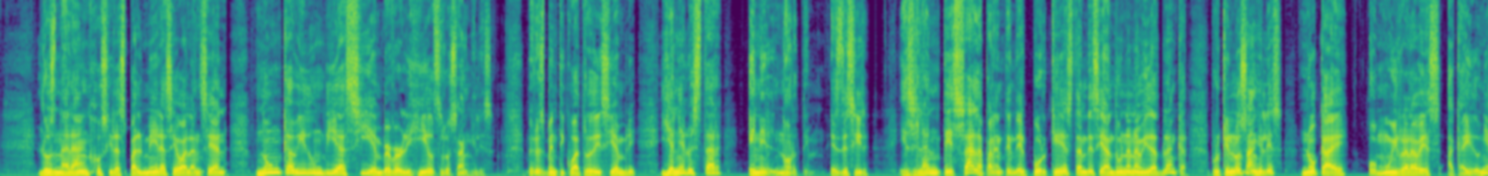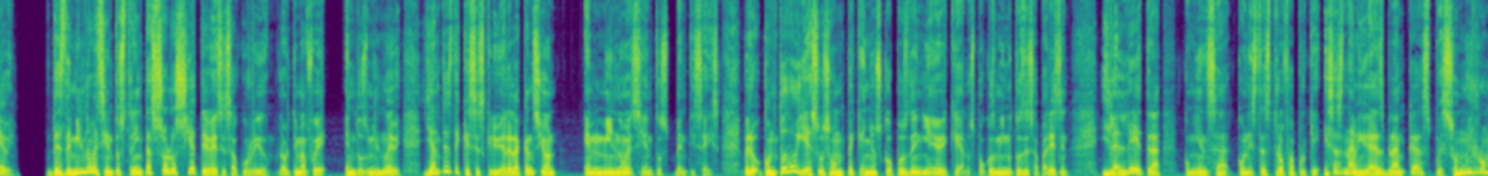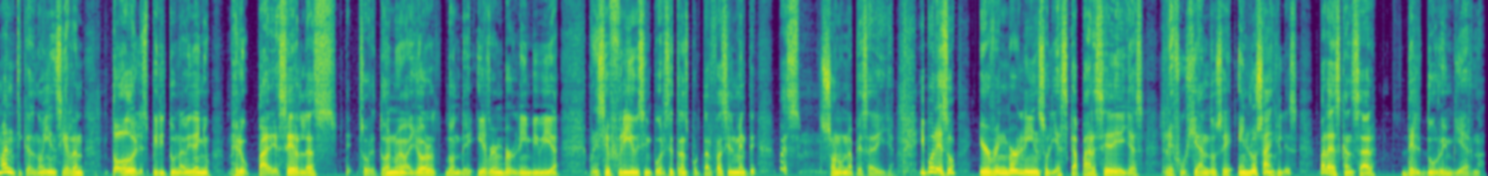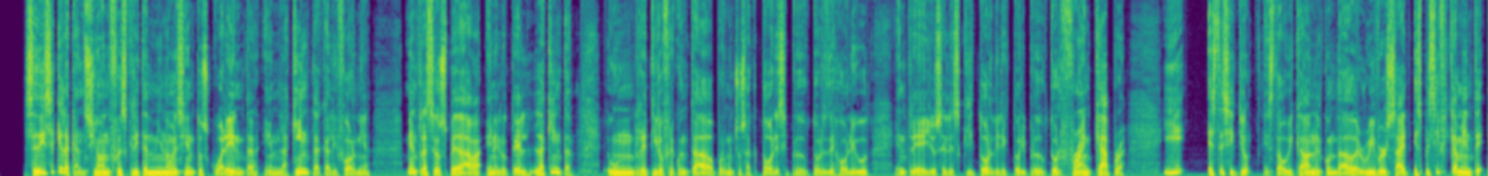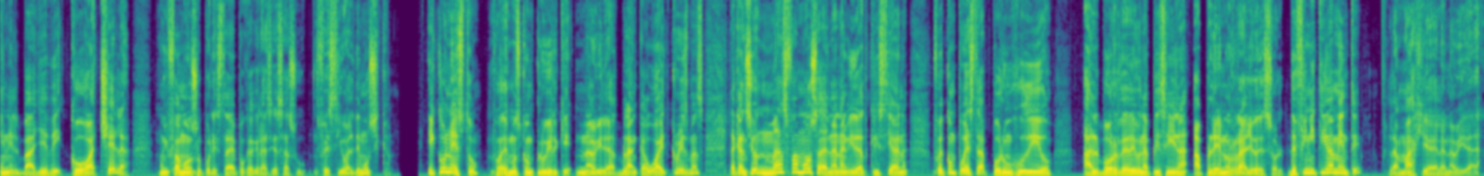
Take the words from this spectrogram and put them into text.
Los naranjos y las palmeras se balancean. Nunca ha habido un día así en Beverly Hills, Los Ángeles. Pero es 24 de diciembre y anhelo estar en el norte. Es decir, es la antesala para entender por qué están deseando una Navidad blanca. Porque en Los Ángeles no cae o muy rara vez ha caído nieve. Desde 1930 solo siete veces ha ocurrido. La última fue en 2009. Y antes de que se escribiera la canción, en 1926. Pero con todo y eso son pequeños copos de nieve que a los pocos minutos desaparecen. Y la letra comienza con esta estrofa porque esas navidades blancas pues son muy románticas, ¿no? Y encierran todo el espíritu navideño. Pero padecerlas, eh, sobre todo en Nueva York, donde Irving Berlin vivía, con ese frío y sin poderse transportar fácilmente, pues son una pesadilla. Y por eso Irving Berlin solía escaparse de ellas refugiándose en Los Ángeles para descansar del duro invierno. Se dice que la canción fue escrita en 1940 en La Quinta, California, mientras se hospedaba en el Hotel La Quinta, un retiro frecuentado por muchos actores y productores de Hollywood, entre ellos el escritor, director y productor Frank Capra. Y este sitio está ubicado en el condado de Riverside, específicamente en el valle de Coachella, muy famoso por esta época gracias a su festival de música. Y con esto podemos concluir que Navidad Blanca, White Christmas, la canción más famosa de la Navidad cristiana, fue compuesta por un judío al borde de una piscina a pleno rayo de sol. Definitivamente, la magia de la Navidad.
